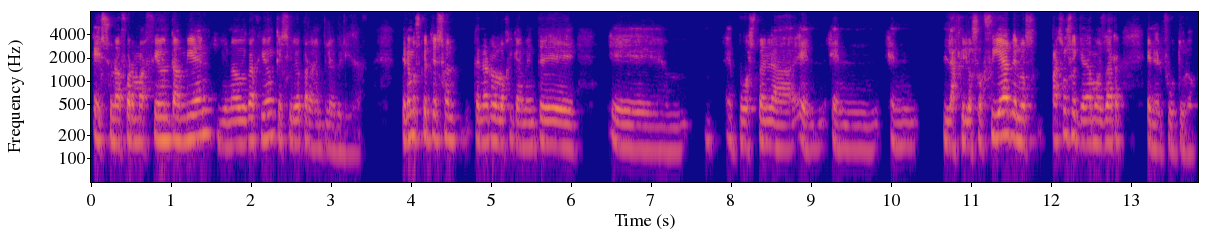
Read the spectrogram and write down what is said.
es una formación también y una educación que sirve para la empleabilidad. Tenemos que tenerlo, lógicamente, he puesto en la, filosofía de los pasos que queramos dar en el futuro.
